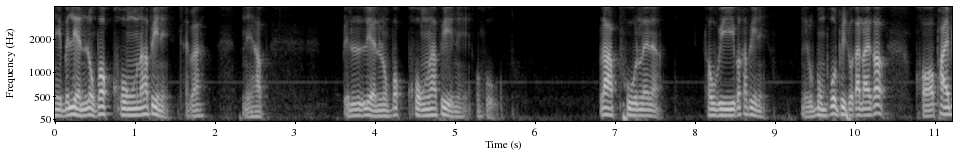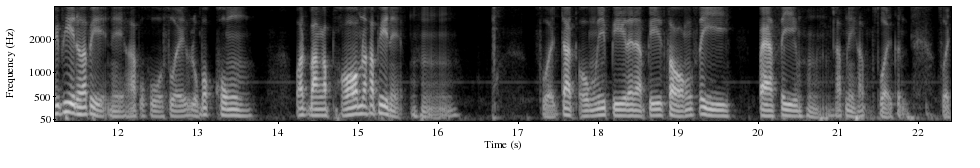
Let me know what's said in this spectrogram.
นี่เป็นเหรียญหลวงพ่อคงนะครับพี่เนี่ยใช่ปะนี่ครับ เป็นเหรียญหลวงพ่อคงนะครับพี่เนี่ยโอ้โหลาบพูนเลยเนี่ยทวีปะครับพี่เนี่นี่ผมพูดผิดประการใดก็ ขออภัยพี่ๆนะครับพี่นี่ครับโอ้โหสวยหลวงพ่อคง วัดบางกระพร้อมนะครับพี่นี่อื้อหือสวยจัดองค์นี้ปีเลยนะปีสองสี่แปดสี่ครับนี่ครับ สวยขึ้น สวย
